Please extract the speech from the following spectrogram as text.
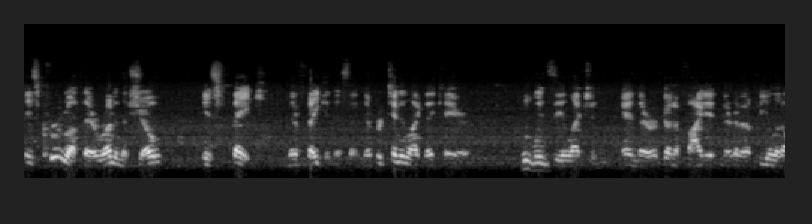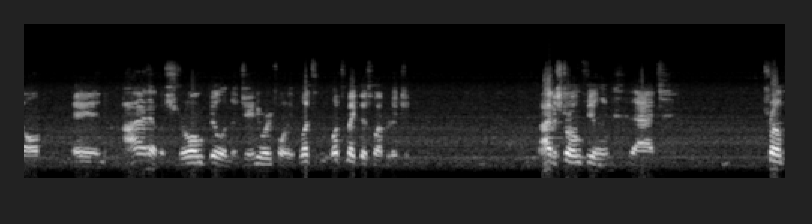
his crew up there running the show is fake. They're faking this thing. They're pretending like they care who wins the election, and they're going to fight it, and they're going to appeal it all. And I have a strong feeling that January 20th. Let's let's make this my prediction. I have a strong feeling that Trump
